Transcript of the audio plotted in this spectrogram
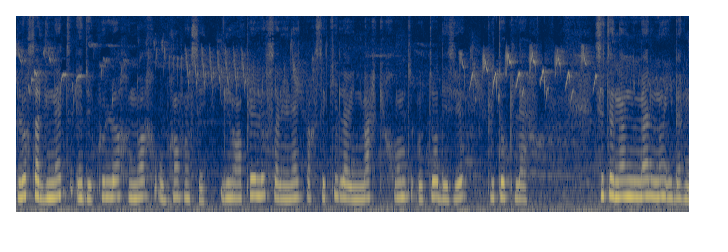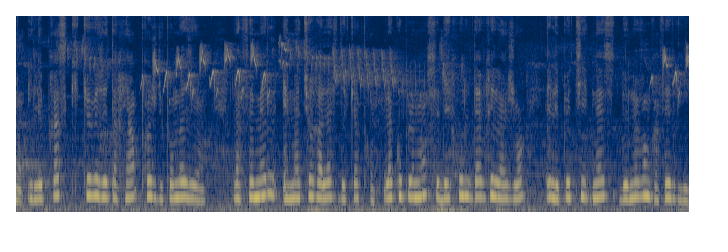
L'ours à lunettes est de couleur noire ou brun foncé. Ils l'ont appelé l'ours à parce qu'il a une marque ronde autour des yeux, plutôt claire. C'est un animal non hibernant. Il est presque que végétarien, proche du panda géant. La femelle est mature à l'âge de 4 ans. L'accouplement se déroule d'avril à juin et les petits naissent de novembre à février.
